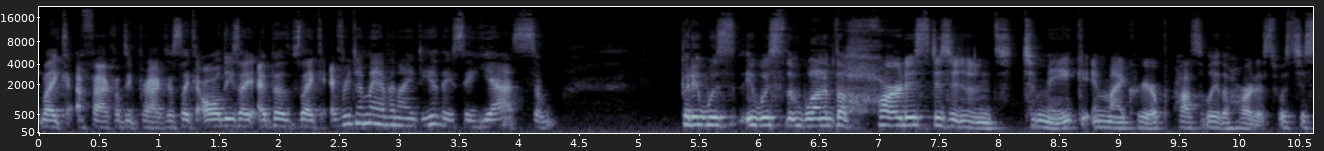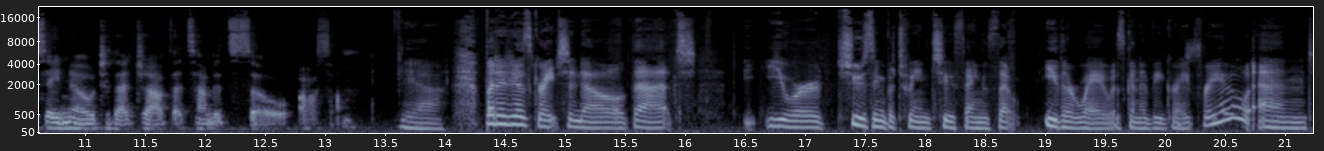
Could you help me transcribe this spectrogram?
like a faculty practice like all these i, I was like every time i have an idea they say yes. So but it was it was the, one of the hardest decisions to make in my career possibly the hardest was to say no to that job. That sounded so awesome yeah. But it is great to know that you were choosing between two things that either way was going to be great for you. And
